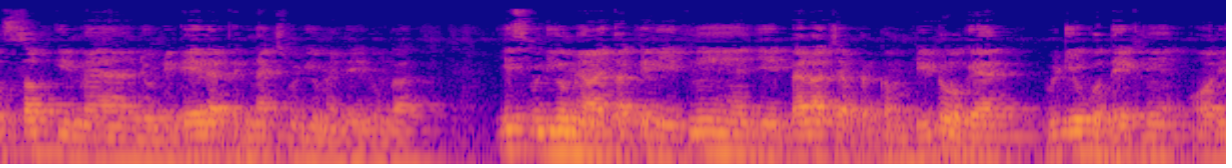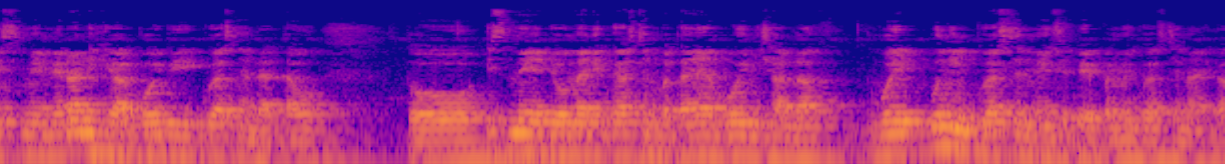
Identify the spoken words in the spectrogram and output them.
उस सब की मैं जो डिटेल है, फिर नेक्स्ट वीडियो में दे दूँगा। इस वीडियो में आज तक के लिए इतनी ही है ये पहला चैप्टर कंप्लीट हो गया है। वीडियो को देख लें और इसमें मेरा नहीं ख्याल कोई भी क्वेश्चन रहता हो। तो इसमें जो मैंने क्वेश्चन बताया है वो इनशाला वो उन्हीं क्वेश्चन में से पेपर में क्वेश्चन आएगा।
